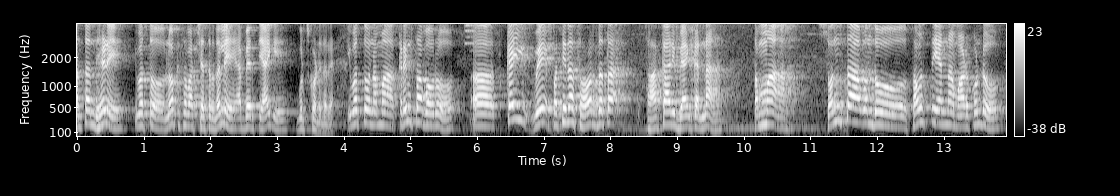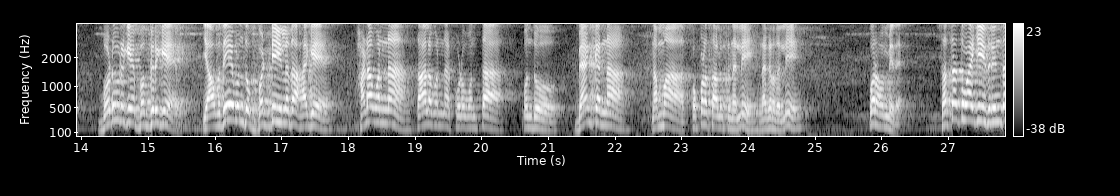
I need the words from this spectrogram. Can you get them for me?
ಅಂತಂದು ಹೇಳಿ ಇವತ್ತು ಲೋಕಸಭಾ ಕ್ಷೇತ್ರದಲ್ಲಿ ಅಭ್ಯರ್ಥಿಯಾಗಿ ಗುರುತಿಸ್ಕೊಂಡಿದ್ದಾರೆ. ಇವತ್ತು ನಮ್ಮ ಕರೀಂ ಸಾಬ್ ಅವರು ಸ್ಕೈ ವೇ ಪತಿನ ಸೌಹಾರ್ದತ ಸಹಕಾರಿ ಬ್ಯಾಂಕನ್ನು ತಮ್ಮ ಸ್ವಂತ ಒಂದು ಸಂಸ್ಥೆಯನ್ನು ಮಾಡಿಕೊಂಡು ಬಡವರಿಗೆ, ಬಗ್ಗರಿಗೆ ಯಾವುದೇ ಒಂದು ಬಡ್ಡಿ ಇಲ್ಲದ ಹಾಗೆ ಹಣವನ್ನು, ಸಾಲವನ್ನು ಕೊಡುವಂಥ ಒಂದು ಬ್ಯಾಂಕನ್ನು ನಮ್ಮ ಕೊಪ್ಪಳ ತಾಲೂಕಿನಲ್ಲಿ, ನಗರದಲ್ಲಿ ಹೊರಹೊಮ್ಮಿದೆ. ಸತತವಾಗಿ ಇದರಿಂದ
